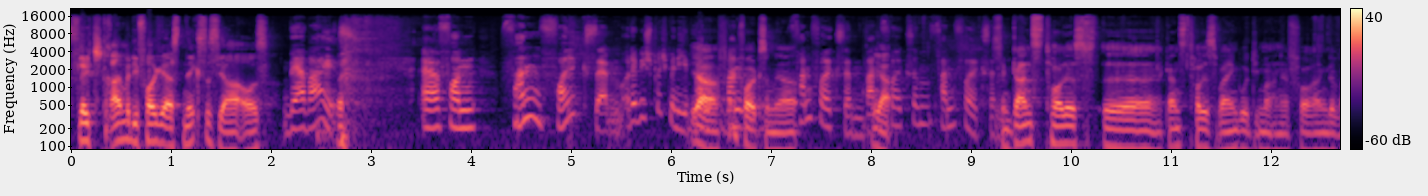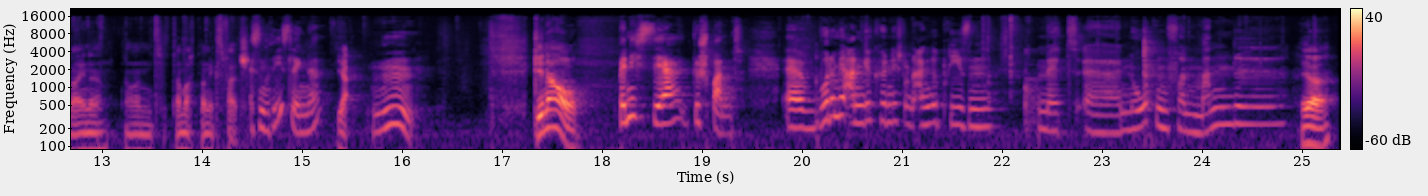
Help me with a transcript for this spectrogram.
vielleicht strahlen wir die Folge erst nächstes Jahr aus. Wer weiß. äh, von Van Volksem. Oder wie spricht man die? Ja, Van Volksem, ja. Van Volksem, Van Ja. Volksem, Van Das ist Volksem. ein ganz tolles, äh, ganz tolles Weingut, die machen hervorragende Weine und da macht man nichts falsch. Ist ein Riesling, ne? Ja. Genau. Bin ich sehr gespannt. Äh, wurde mir angekündigt und angepriesen mit äh, Noten von Mandel Ja.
